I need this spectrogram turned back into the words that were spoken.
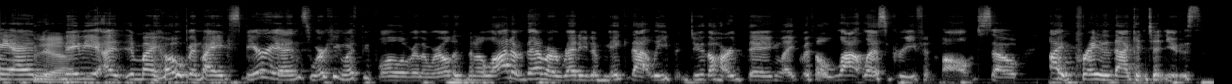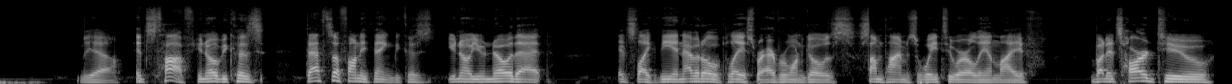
And yeah. maybe I, my hope and my experience working with people all over the world has been a lot of them are ready to make that leap and do the hard thing, like with a lot less grief involved. So I pray that that continues. Yeah, it's tough, you know, because that's a funny thing because you know you know that it's like the inevitable place where everyone goes sometimes way too early in life, but it's hard to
